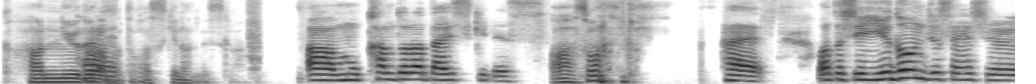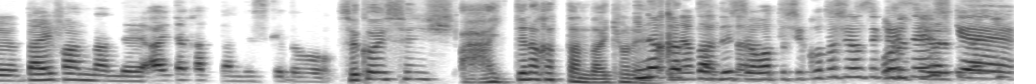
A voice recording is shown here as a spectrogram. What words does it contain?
韓流ドラマとか好きなんですか？あー、もうカンドラ大好きです。あ、そうなんだ。はい。私、ユドンジュ選手大ファンなんで会いたかったんですけど、世界選手、あ、行ってなかったんだ、去年。いなかったんですよ。私、今年の世界選手権、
